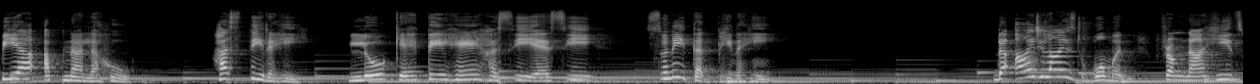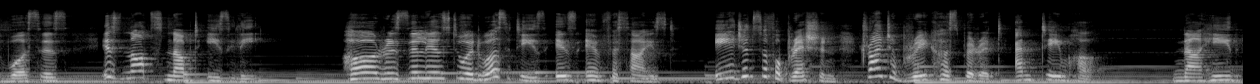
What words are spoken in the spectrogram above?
پیا اپنا لہو۔ ہستی رہی۔ لوگ کہتے ہیں ہنسی ایسی سنی تک بھی نہیں۔ The idealized woman from Naheed's verses is not snubbed easily her resilience to adversities is emphasized agents of oppression try to break her spirit and tame her. Nahid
